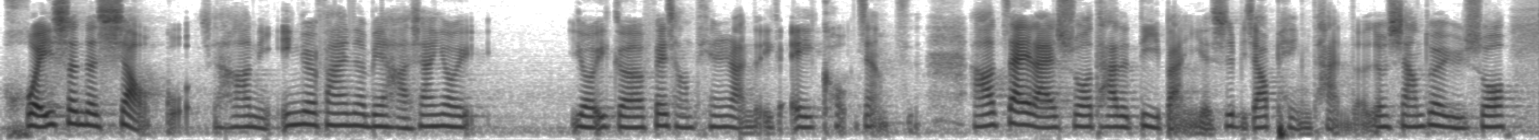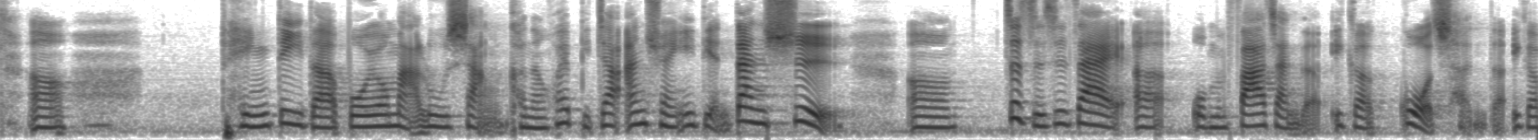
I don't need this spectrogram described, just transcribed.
回声的效果，然后你音乐放在那边，好像又有一个非常天然的一个 A 口这样子，然后再来说它的地板也是比较平坦的，就相对于说，嗯、平地的柏油马路上可能会比较安全一点，但是，嗯、这只是在呃我们发展的一个过程的一个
